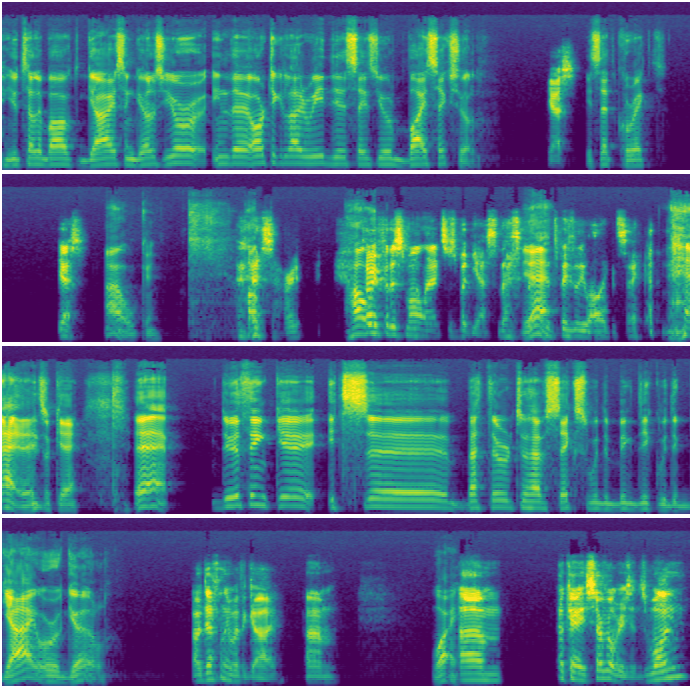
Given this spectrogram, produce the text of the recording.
you tell about guys and girls. You're in the article I read. It says you're bisexual. Yes, Is that correct? yes. Ah, okay. How- Sorry, How sorry for the small answers, but yes, that's Yeah. that's basically all I can say. it's okay. Uh, do you think uh, it's uh, better to have sex with a big dick with a guy or a girl? oh, definitely with a guy. Um, Why? um, okay, several reasons. One,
